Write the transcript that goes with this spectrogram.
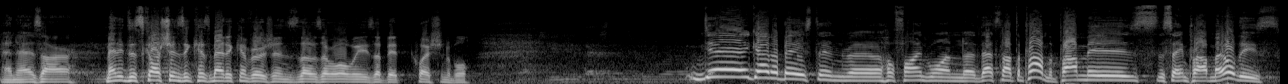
And as our many discussions in cosmetic conversions, those are always a bit questionable. Yeah, he got a based and uh, he'll find one. Uh, that's not the problem. The problem is the same problem by all these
